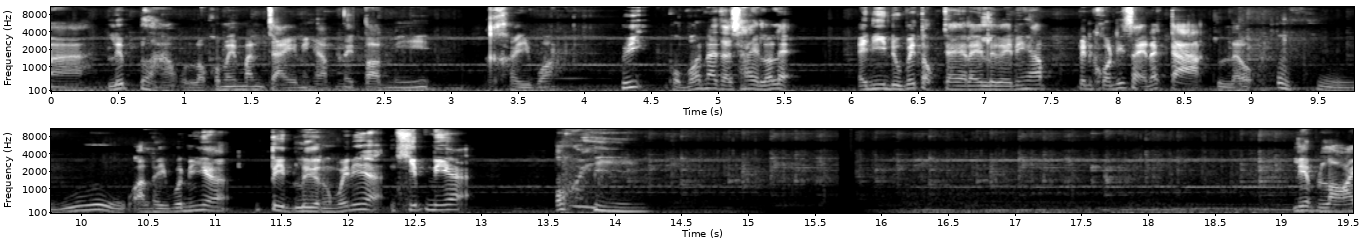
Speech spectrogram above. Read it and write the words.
มาหรือเปล่าเราก็ไม่มั่นใจนะครับ ในตอนนี้ใครวะเฮ้ยผมว่าน่าจะใช่แล้วแหละไอ้นี่ดูไม่ตกใจอะไรเลยนะครับ เป็นคนที่ใส่หน้ากากแล้วโอ้โหอะไรวะเนี่ยติดเหลืองไว้เนี่ยคลิปเนี้ยโอ้ยเรียบร้อย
